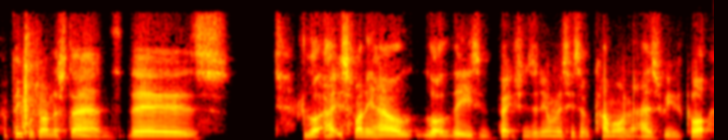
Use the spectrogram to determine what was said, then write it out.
for people to understand. There's it's funny how a lot of these infections and illnesses have come on as we've got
